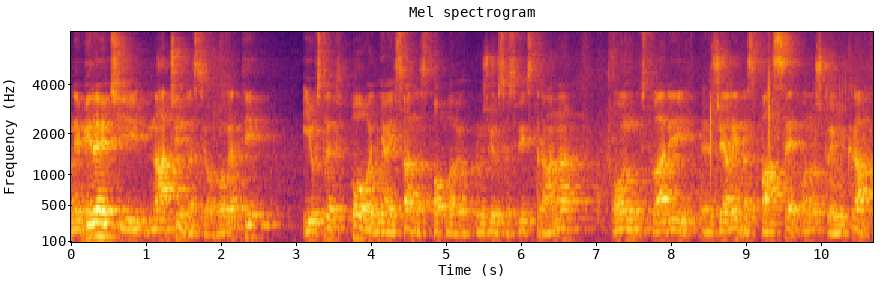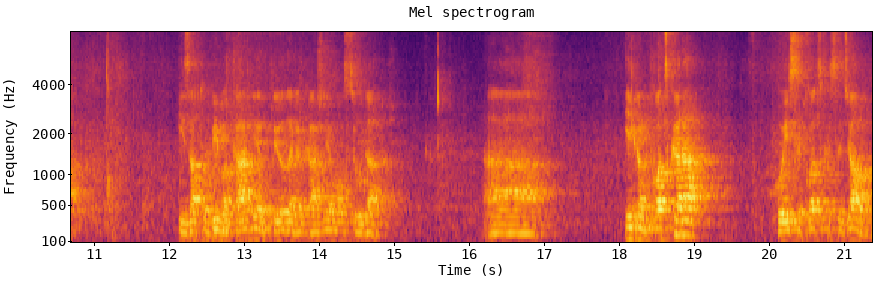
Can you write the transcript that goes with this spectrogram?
ne birajući način da se obogati i usled povodnja i sad nas poplave okružuju sa svih strana, on u stvari želi da spase ono što je ukrao i zato biva kažnjen, priroda ga kažnjava, on se udara. A, igram kockara, koji se kocka sa djavolom.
